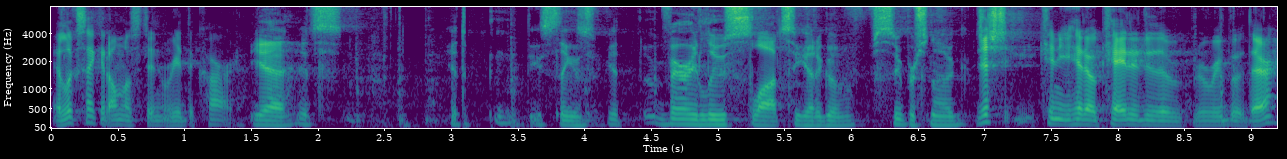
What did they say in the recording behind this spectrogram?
It looks like it almost didn't read the card. Yeah, it's it, these things get very loose slots. You got to go super snug. Just can you hit OK to do the, the reboot there,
